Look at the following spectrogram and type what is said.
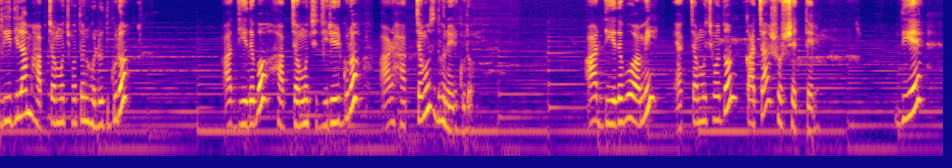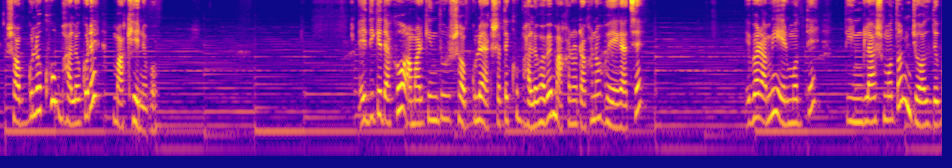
দিয়ে দিলাম হাফ চামচ মতন হলুদ গুঁড়ো। আর দিয়ে দেবো হাফ চামচ জিরের গুঁড়ো আর হাফ চামচ ধনের গুঁড়ো। আর দিয়ে দেবো আমি এক চামচ মতন কাঁচা সর্ষের তেল। দিয়ে সবগুলো খুব ভালো করে মাখিয়ে নেব। এইদিকে দেখো আমার কিন্তু সবগুলো একসাথে খুব ভালোভাবে মাখানো টাখানো হয়ে গেছে। এবার আমি এর মধ্যে তিন গ্লাস মতন জল দেব।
